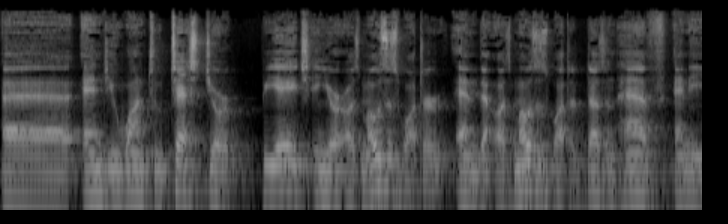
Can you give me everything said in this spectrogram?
Uh, and you want to test your pH in your osmosis water and the osmosis water doesn't have any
